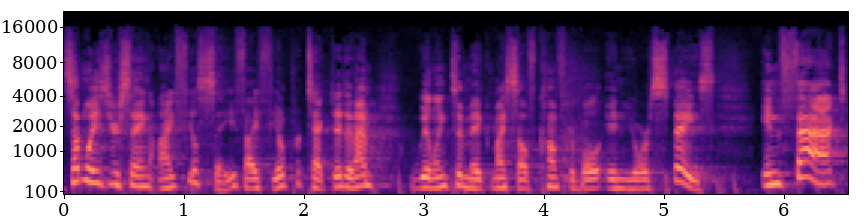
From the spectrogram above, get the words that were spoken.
In some ways, you're saying, I feel safe, I feel protected, and I'm willing to make myself comfortable in your space. In fact,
